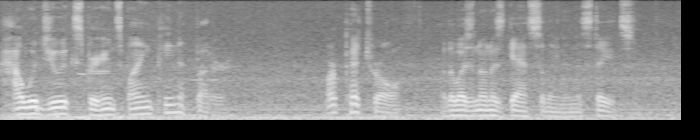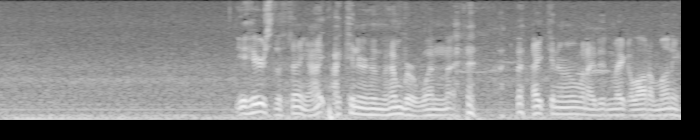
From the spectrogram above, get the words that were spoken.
how would you experience buying peanut butter or petrol, otherwise known as gasoline in the States? Yeah, here's the thing I, I can remember when I can remember when I didn't make a lot of money.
